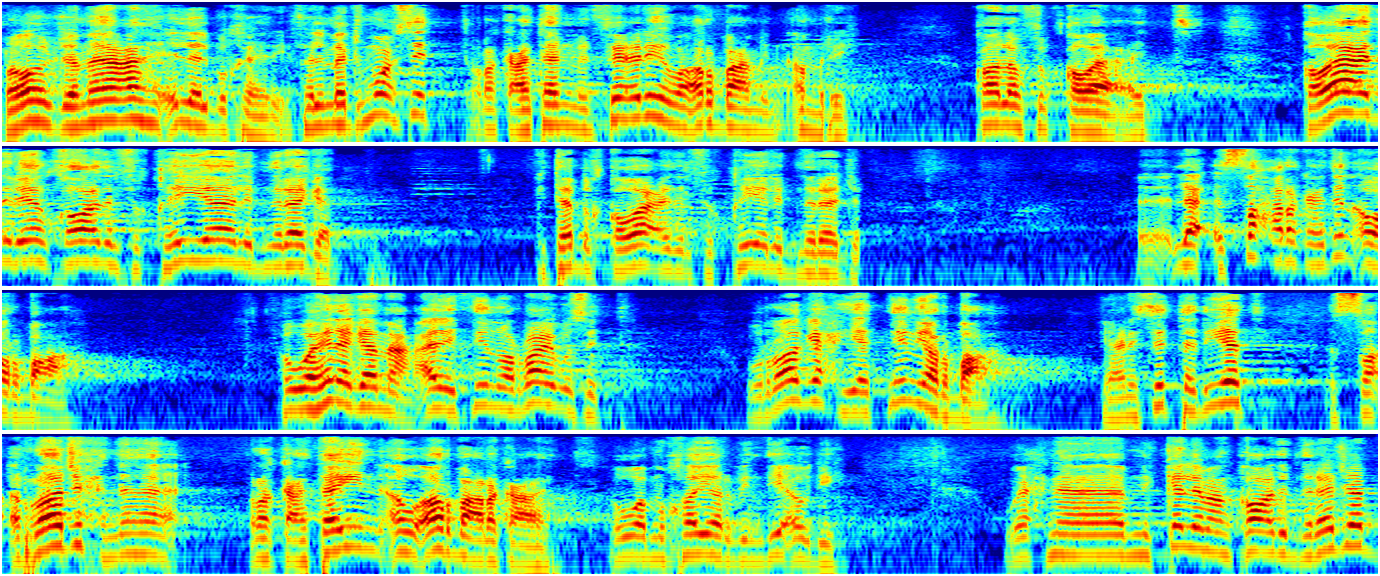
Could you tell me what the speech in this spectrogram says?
رواه الجماعة إلا البخاري. فالمجموع ست ركعتان من فعله وأربع من أمره. قالوا في القواعد. قواعد اللي هي القواعد الفقهية لابن رجب. كتاب القواعد الفقهية لابن رجب. لا الصح ركعتين أو أربعة. هو هنا جمع قال اتنين وأربعة يبقوا ستة. والراجح يا اثنين يا أربعة يعني ستة ديت الراجح أنها ركعتين أو أربع ركعات. هو مخير بين دي أو دي. وإحنا بنتكلم عن قواعد ابن رجب.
